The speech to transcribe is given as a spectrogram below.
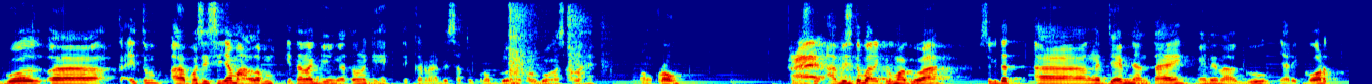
Gue itu eh, posisinya malam. Kita lagi nggak tahu lagi hektik karena ada satu problem kalau gua nggak salah ya. Nongkrong. Habis itu, Eh. habis itu balik ke rumah gua. Terus kita eh, ngejam nyantai mainin lagu nyari chord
